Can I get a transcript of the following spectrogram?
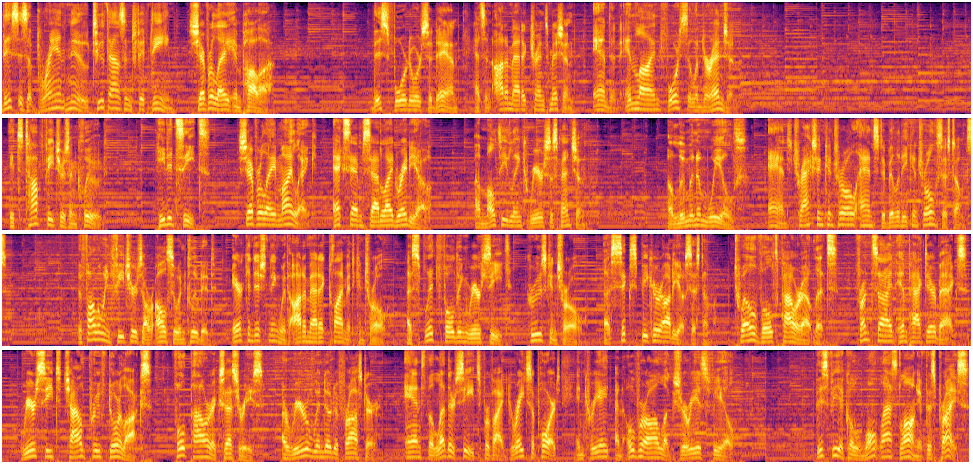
This is a brand new 2015 Chevrolet Impala. This four-door sedan has an automatic transmission and an inline four-cylinder engine. Its top features include heated seats, Chevrolet MyLink, XM satellite radio, a multi-link rear suspension, aluminum wheels, and traction control and stability control systems. The following features are also included. Air conditioning with automatic climate control, a split folding rear seat, cruise control, a six-speaker audio system, 12-volt power outlets, front side impact airbags, rear seat child-proof door locks, full power accessories, a rear window defroster, and the leather seats provide great support and create an overall luxurious feel. This vehicle won't last long at this price.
